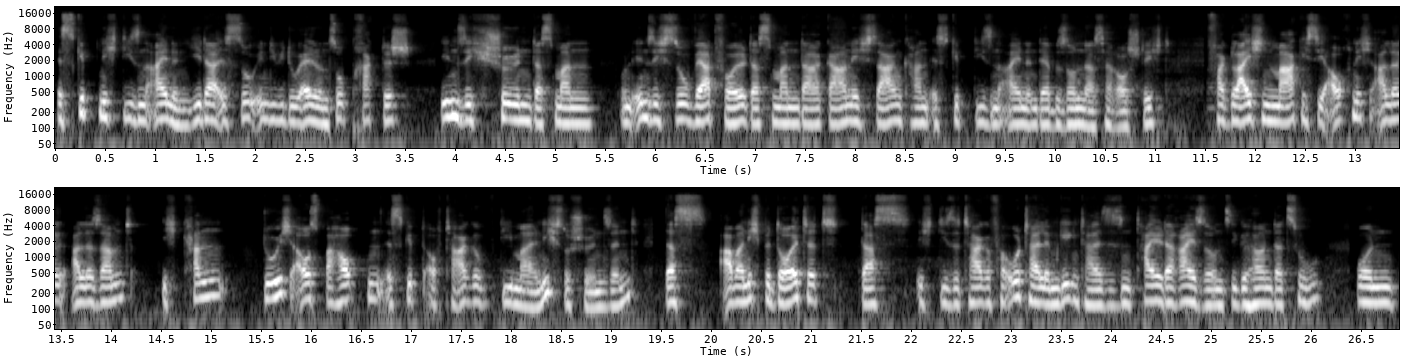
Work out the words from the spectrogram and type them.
es gibt nicht diesen einen. Jeder ist so individuell und so praktisch in sich schön, dass man und in sich so wertvoll, dass man da gar nicht sagen kann, es gibt diesen einen, der besonders heraussticht. Vergleichen mag ich sie auch nicht alle allesamt. Ich kann durchaus behaupten, es gibt auch Tage, die mal nicht so schön sind. Das aber nicht bedeutet, dass ich diese Tage verurteile. Im Gegenteil, sie sind Teil der Reise und sie gehören dazu. Und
